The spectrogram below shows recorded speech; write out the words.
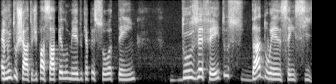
é muito chato de passar pelo medo que a pessoa tem dos efeitos da doença em si.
